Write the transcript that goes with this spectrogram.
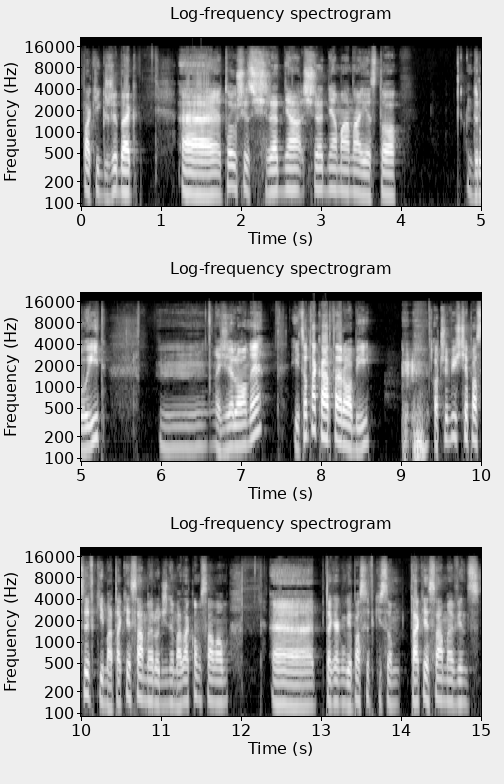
taki grzybek, to już jest średnia, średnia mana, jest to druid mm, zielony. I co ta karta robi? Oczywiście pasywki ma takie same, rodziny ma taką samą. E, tak jak mówię, pasywki są takie same, więc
